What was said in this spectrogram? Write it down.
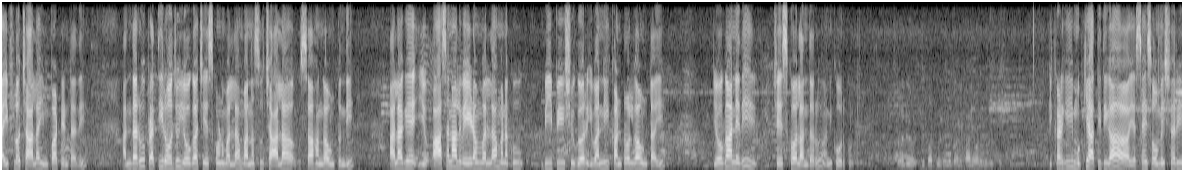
లైఫ్లో చాలా ఇంపార్టెంట్ అది. అందరూ ప్రతిరోజు యోగా చేసుకోవడం వల్ల మనసు చాలా ఉత్సాహంగా ఉంటుంది. అలాగే యో- ఆసనాలు వేయడం వల్ల మనకు బీపీ షుగర్ ఇవన్నీ కంట్రోల్గా ఉంటాయి. యోగా అనేది చేసుకోవాలి అందరూ అని కోరుకుంటున్నాను అంటే కానీ చెప్పి ఇక్కడికి ముఖ్య అతిథిగా ఎస్ఐ సోమేశ్వరి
